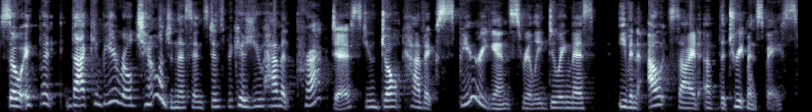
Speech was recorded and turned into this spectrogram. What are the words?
So it, but that can be a real challenge in this instance because you haven't practiced, you don't have experience really doing this even outside of the treatment space.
